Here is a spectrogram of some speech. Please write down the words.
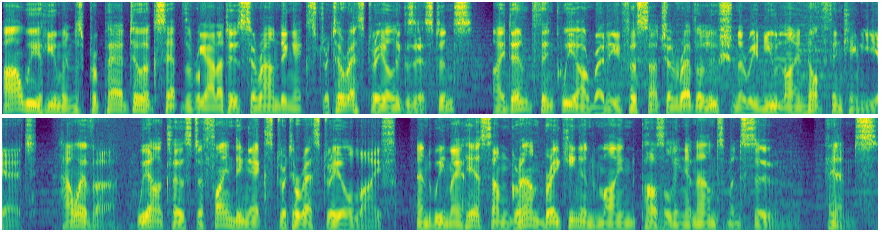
are we humans prepared to accept the realities surrounding extraterrestrial existence? I don't think we are ready for such a revolutionary new line of thinking yet. However, we are close to finding extraterrestrial life, and we may hear some groundbreaking and mind-puzzling announcements soon. Hence,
